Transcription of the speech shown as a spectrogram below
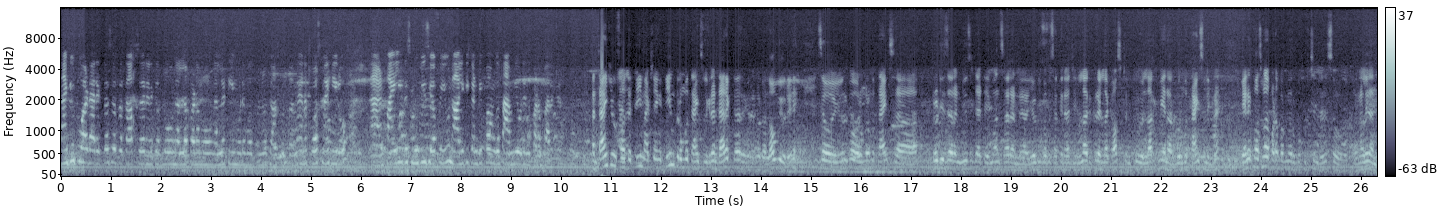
Thank you to our director sir Prathap sir எனக்கு அவ்வளோ நல்ல படமும் நல்ல டீமோட ஒர்க் பண்ணவும் சான்ஸ் கொடுத்தாங்க. எனக்கு was my hero and finally this movies are for you நாளைக்கு கண்டிப்பாக உங்கள் ஃபேமிலியோட இந்த படம் பாருங்க. And thank you for the team actually எங்கள் டீமுக்கு ரொம்ப தேங்க்ஸ் சொல்லிக்கிறேன். டேரக்டர் என்னோட லவ் இவரு. ஸோ இவருக்கும் ரொம்ப ரொம்ப thanks producer and music director Imman sir and Yogi Babu Sathyaraj எல்லா இருக்கிற எல்லா காஸ்ட் அண்ட் crew எல்லாருக்குமே நான் ரொம்ப ரொம்ப தேங்க்ஸ் சொல்லிக்கிறேன். எனக்கு பர்சனலாக படம் பார்க்கணும் ரொம்ப பிடிச்சிருந்தது. ஸோ அதனாலே நான்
